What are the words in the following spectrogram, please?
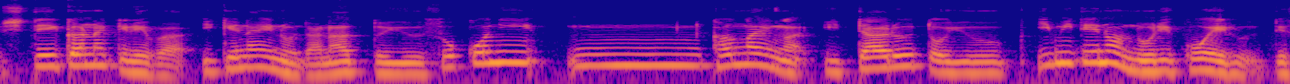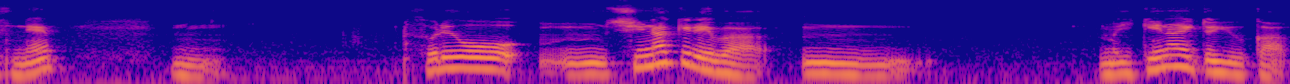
していかなければいけないのだなというそこにうん考えが至るという意味での乗り越えるですね。うん、それを、うん、しなければ、うんまあ、いけないというか、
